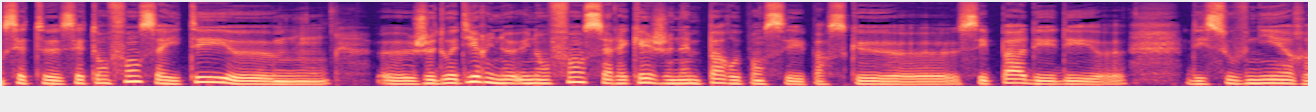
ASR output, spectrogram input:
cette enfance a été, euh, je dois dire, une, enfance à laquelle je n'aime pas repenser parce que c'est pas des des, souvenirs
